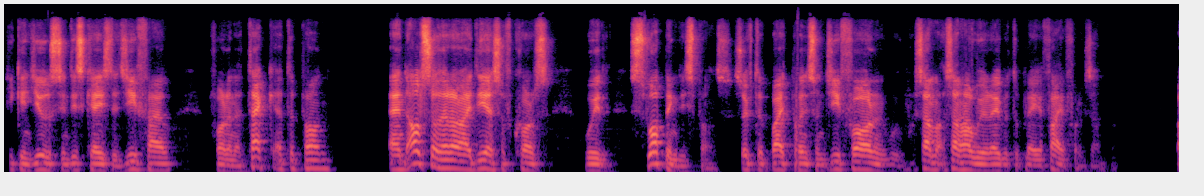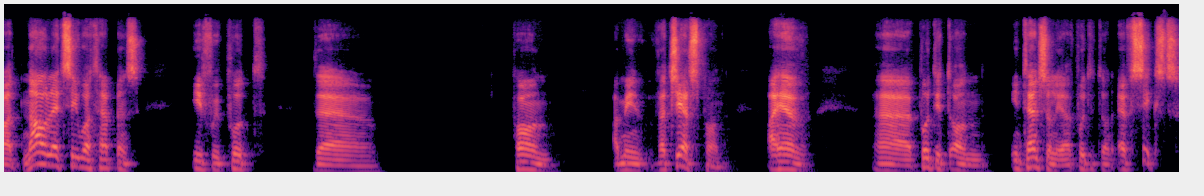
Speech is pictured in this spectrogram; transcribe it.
He can use, in this case, the G file for an attack at the pawn. And also there are ideas, of course, with swapping these pawns. So if the white pawn is on g4, some, somehow we're able to play a5, for example. But now let's see what happens if we put the pawn, I mean, Vachier's pawn. I have uh, put it on, intentionally, I put it on f6.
